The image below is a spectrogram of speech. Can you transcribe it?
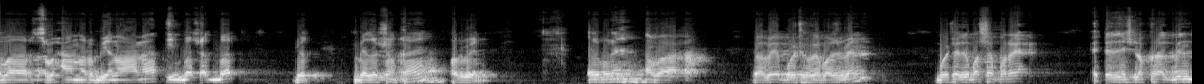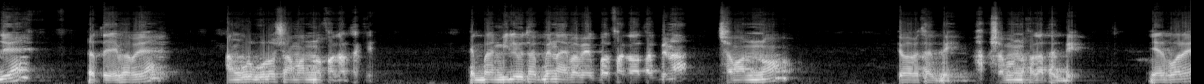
আবার রাব্বিয়াল আ'লা তিনবার, সাতবার বেজোর সংখ্যায় পড়বেন। এরপরে আবার এভাবে বৈঠকে বসবেন। বৈঠকে বসার পরে একটা জিনিস লক্ষ্য রাখবেন যে, যাতে এভাবে আঙ্গুলগুলো সামান্য ফাঁকা থাকে। একবার মিলিয়ে থাকবে না এভাবে একবার ফাঁকা থাকবে না সামান্য এভাবে থাকবে সামান্য ফাঁকা থাকবে এরপরে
